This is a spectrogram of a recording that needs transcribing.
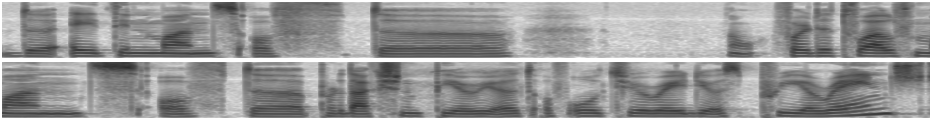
the 18 months of the no, for the 12 months of the production period of all three radios pre-arranged.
